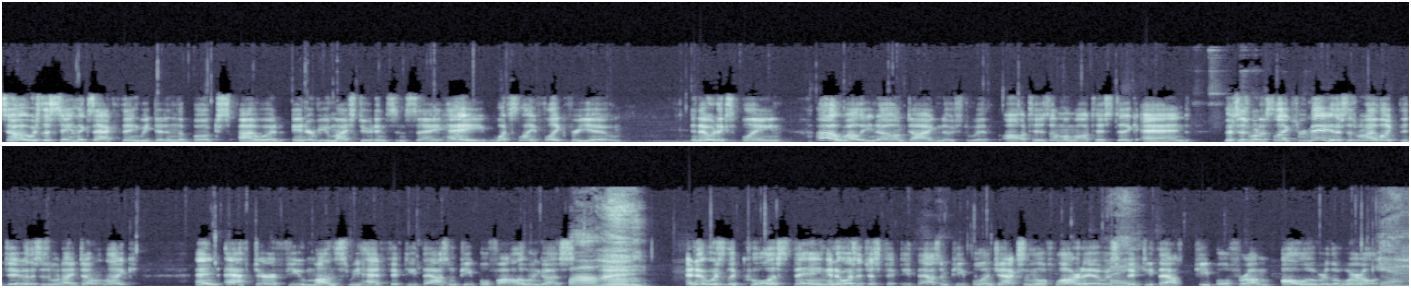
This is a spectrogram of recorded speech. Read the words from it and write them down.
So it was the same exact thing we did in the books. I would interview my students and say, "Hey, what's life like for you?" And they would explain, "Oh, well, you know, I'm diagnosed with autism. I'm autistic, and this is what it's like for me. This is what I like to do. This is what I don't like." And after a few months, we had 50,000 people following us. Wow. and it was the coolest thing. And it wasn't just 50,000 people in Jacksonville, Florida. It was right. 50,000 people from all over the world. Yeah.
